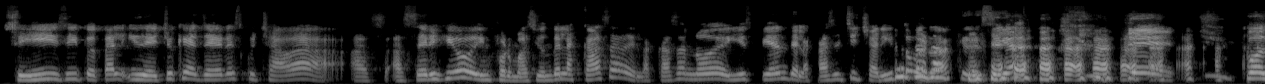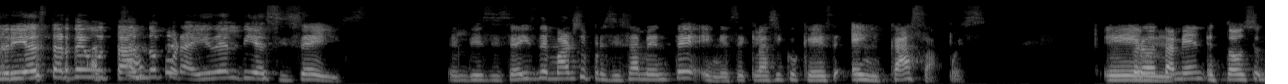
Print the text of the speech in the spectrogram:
Sí, sí, total. Y de hecho que ayer escuchaba a, Sergio información de la casa, de la casa no de ESPN, de la casa de Chicharito, ¿verdad? Que decía que podría estar debutando por ahí del 16, el 16 de marzo precisamente en ese clásico que es en casa, pues. Pero em, también, entonces,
